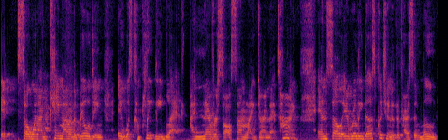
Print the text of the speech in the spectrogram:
It, so when I came out of the building, it was completely black. I never saw sunlight during that time. And so it really does put you in a depressive mood.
